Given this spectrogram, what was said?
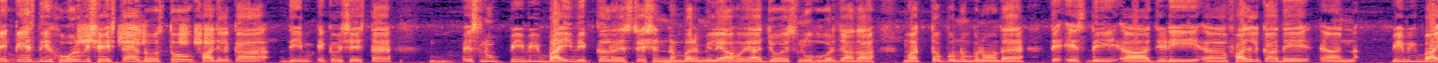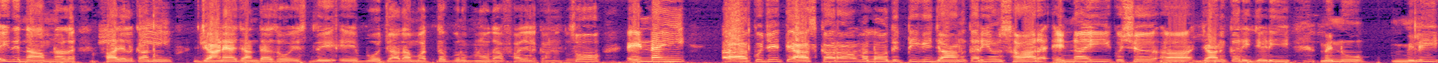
ਇੱਕ ਇਸ ਦੀ ਹੋਰ ਵਿਸ਼ੇਸ਼ਤਾ ਹੈ ਦੋਸਤੋ ਫਾਜ਼ਿਲਕਾ ਦੀ ਇੱਕ ਵਿਸ਼ੇਸ਼ਤਾ ਹੈ। ਇਸ ਨੂੰ PB 22 ਵਹੀਕਲ ਰਜਿਸਟ੍ਰੇਸ਼ਨ ਨੰਬਰ ਮਿਲਿਆ ਹੋਇਆ ਜੋ ਇਸ ਨੂੰ ਹੋਰ ਜ਼ਿਆਦਾ ਮਹੱਤਵਪੂਰਨ ਬਣਾਉਂਦਾ ਹੈ ਤੇ ਇਸ ਦੀ ਜਿਹੜੀ ਫਾਜ਼ਿਲਕਾ ਦੇ ਅਹ, ਨ- PB 22 ਦੇ ਨਾਮ ਨਾਲ ਫਾਜ਼ਿਲਕਾ ਨੂੰ ਜਾਣਿਆ ਜਾਂਦਾ ਸੋ ਇਸ ਲਈ ਇਹ ਬਹੁਤ ਜ਼ਿਆਦਾ ਮਹੱਤਵਪੂਰਨ ਬਣਾਉਂਦਾ ਫਾਜ਼ਿਲਕਾ ਨੂੰ ਸੋ ਇੰਨਾ ਹੀ ਕੁਝ ਇਤਿਹਾਸਕਾਰਾਂ ਵੱਲੋਂ ਦਿੱਤੀ ਗਈ ਜਾਣਕਾਰੀ ਅਨੁਸਾਰ ਇੰਨਾ ਹੀ ਕੁਝ ਜਾਣਕਾਰੀ ਜਿਹੜੀ ਮੈਨੂੰ ਮਿਲੀ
